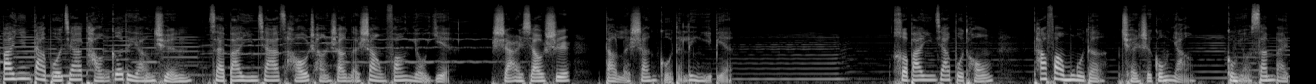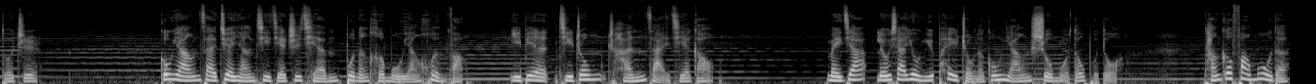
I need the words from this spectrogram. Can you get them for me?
巴音大伯家堂哥的羊群在巴音家草场上的上方游曳，时而消失，到了山谷的另一边。和巴音家不同，他放牧的全是公羊，共有三百多只。公羊在圈养季节之前不能和母羊混放，以便集中产崽接羔。每家留下用于配种的公羊数目都不多。堂哥放牧的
